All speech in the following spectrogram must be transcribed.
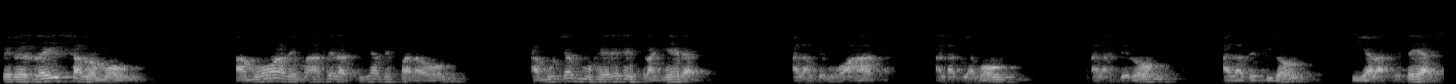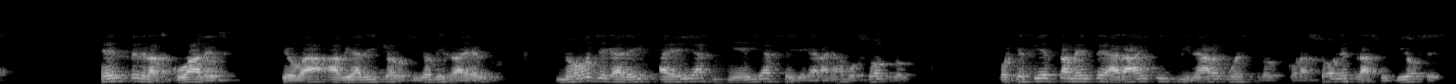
pero el rey Salomón amó además de las hijas de Faraón a muchas mujeres extranjeras, a las de Moab, a las de Amón, a las de Don, a las de Sidón y a las Eteas, gente de las cuales Jehová había dicho a los hijos de Israel, no llegaréis a ellas ni ellas se llegarán a vosotros, porque ciertamente hará inclinar vuestros corazones tras sus dioses.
